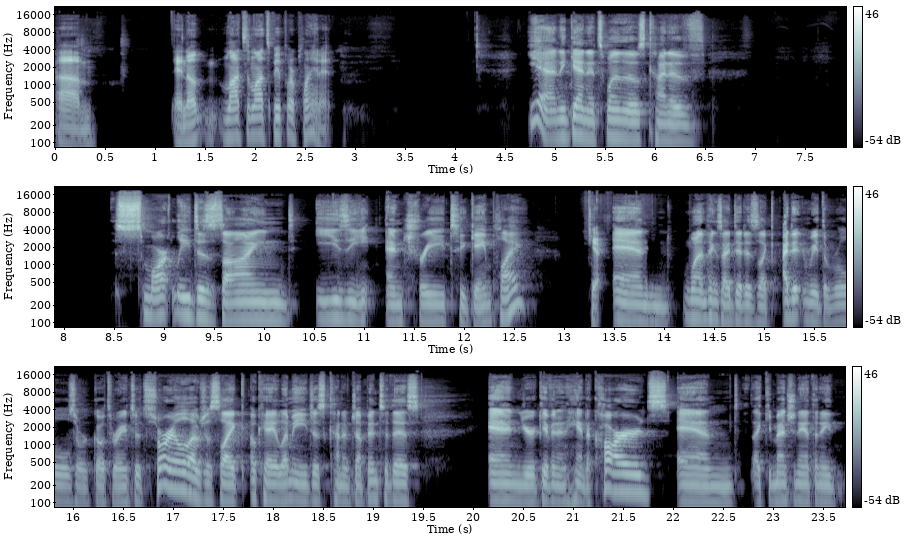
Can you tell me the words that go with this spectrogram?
Um, and uh, lots and lots of people are playing it. Yeah, and again, it's one of those kind of smartly designed, easy entry to gameplay. Yeah. And one of the things I did is like I didn't read the rules or go through any tutorial. I was just like, okay, let me just kind of jump into this. And you're given a hand of cards, and like you mentioned, Anthony,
